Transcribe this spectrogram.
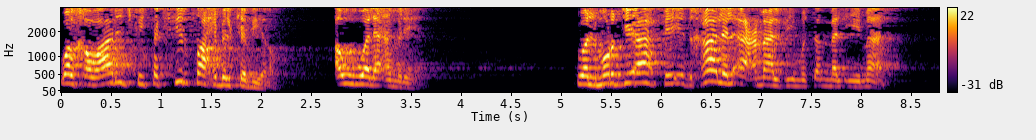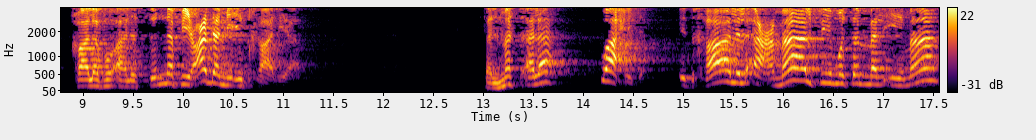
والخوارج في تكفير صاحب الكبيرة أول أمرهم. والمرجئة في إدخال الأعمال في مسمى الإيمان خالفوا أهل السنة في عدم إدخالها. فالمسألة واحدة إدخال الأعمال في مسمى الإيمان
